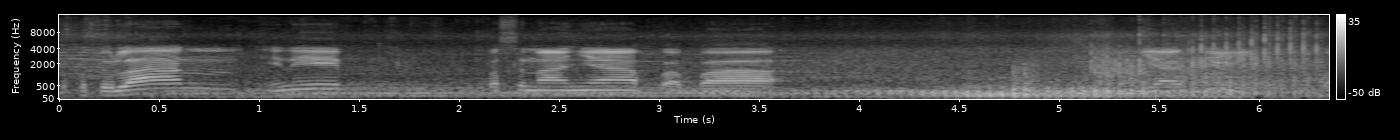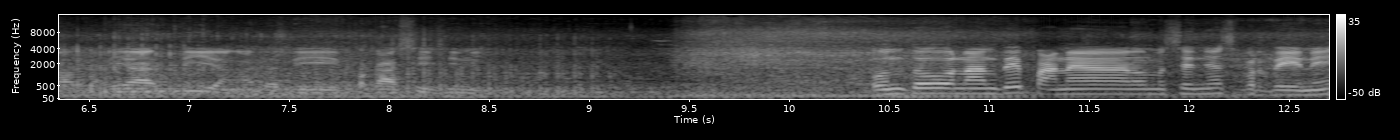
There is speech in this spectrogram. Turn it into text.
Kebetulan ini pesenannya Bapak Yadi Yadi yang ada di Bekasi sini. Untuk nanti panel mesinnya seperti ini.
